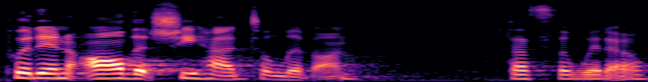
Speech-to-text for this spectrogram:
put in all that she had to live on. That's the widow.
